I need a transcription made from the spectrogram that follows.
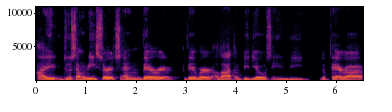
I do some research and there there were a lot of videos in the doTERRA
